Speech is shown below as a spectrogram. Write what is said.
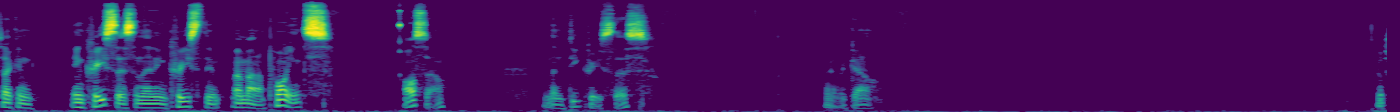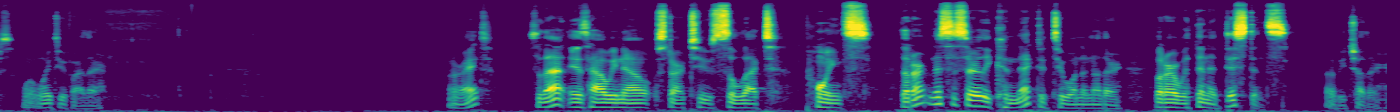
so I can increase this and then increase the amount of points also and then decrease this there we go oops went way too far there all right so that is how we now start to select points that aren't necessarily connected to one another but are within a distance of each other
